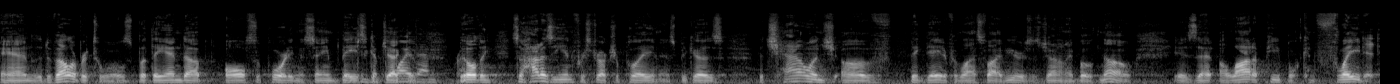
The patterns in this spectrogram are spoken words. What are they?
and the developer tools, but they end up all supporting the same basic objective, right. building. So how does the infrastructure play in this? Because the challenge of big data for the last five years, as John and I both know, is that a lot of people conflated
